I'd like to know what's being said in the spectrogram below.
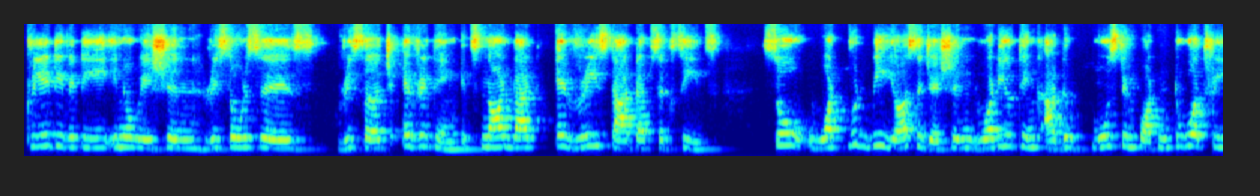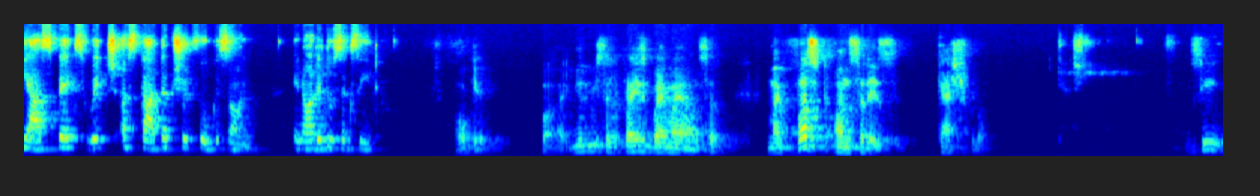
creativity, innovation, resources, research, everything, it's not that every startup succeeds. So, what would be your suggestion? What do you think are the most important two or three aspects which a startup should focus on in order to succeed? Okay you'll be surprised by my answer. My first answer is cash flow. See,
